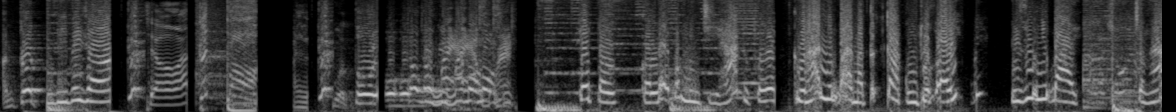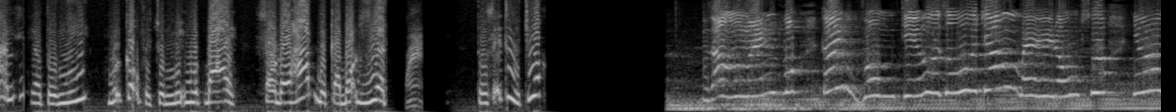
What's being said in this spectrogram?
Ăn cất. Gì bây giờ? Chờ á của tôi. Không một Chết rồi, có lẽ bọn mình chỉ hát được thôi. Cứ hát những bài mà tất cả cùng thuộc ấy. Ví dụ như bài Chẳng hạn, theo tớ nghĩ Mỗi cậu phải chuẩn bị một bài Sau đó hát để cả bọn diệt Tớ sẽ thử trước. Dòng hạnh phúc cánh vùng chiều du trắng mây đông xưa Nhớ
